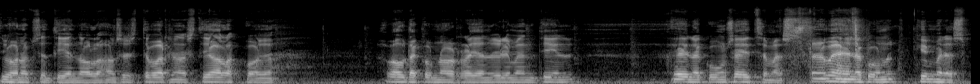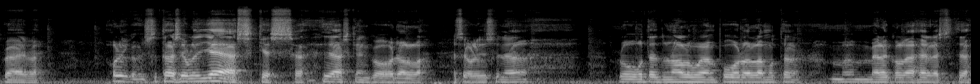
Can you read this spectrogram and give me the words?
juonoksen tienoillahan se sitten varsinaisesti alkoi ja valtakunnan rajan yli mentiin heinäkuun 7. heinäkuun 10. päivä. Oliko se taisi olla Jääskessä, Jääsken kohdalla. Se oli siinä luutetun alueen puolella, mutta melko lähellä sitä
